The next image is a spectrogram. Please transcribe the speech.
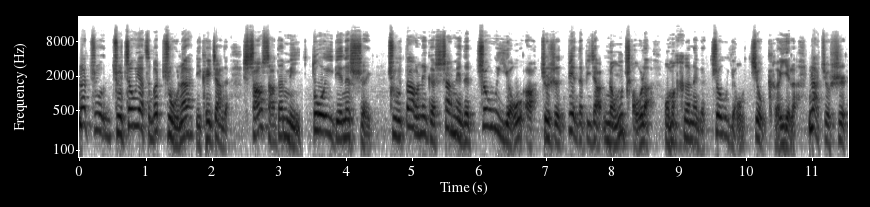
那煮煮粥要怎么煮呢？你可以这样子：少少的米，多一点的水。煮到那个上面的粥油啊，就是变得比较浓稠了，我们喝那个粥油就可以了，那就是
